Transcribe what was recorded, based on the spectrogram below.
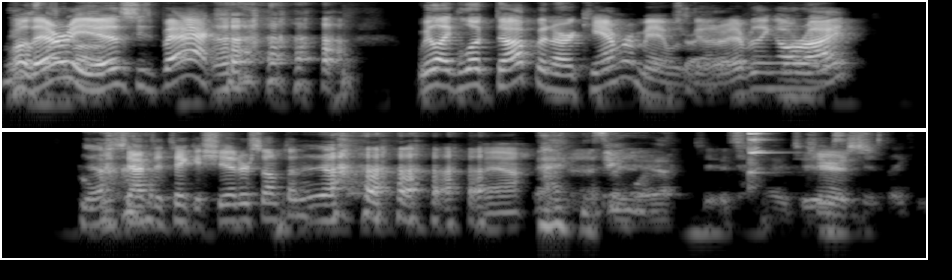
Well, oh, there he is. He's back. We like looked up and our cameraman was That's gone. right. Everything all right? Just have to take a shit or something? yeah. Yeah. Yeah. Cheers. Hey, Cheers. Cheers, thank you.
